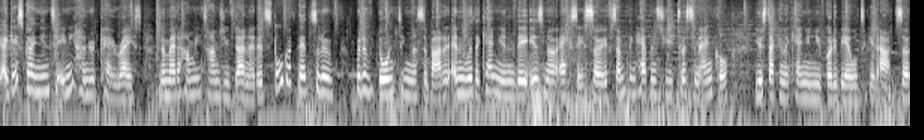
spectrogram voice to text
I guess going into any 100k race, no matter how many times you've done it, it's still got that sort of bit of dauntingness about it. And with a canyon, there is no access. So if something happens to you, twist an ankle, you're stuck in the canyon, you've got to be able to get out. So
